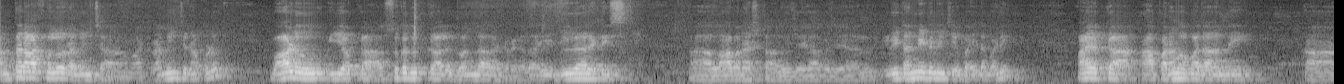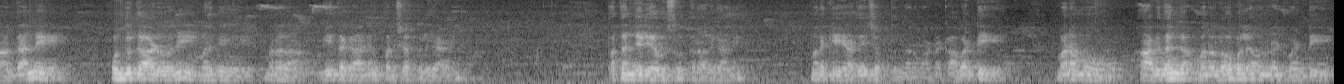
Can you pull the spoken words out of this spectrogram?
అంతరాత్మలో రమించాలన్నమాట. రమించినప్పుడు వాడు ఈ యొక్క సుఖ దుఃఖాలు ద్వంద్వాలు అంటారు కదా ఈ డ్యూయాలిటీస్ లాభ నష్టాలు జయాపజయాలు వీటన్నిటి నుంచి బయటపడి ఆ యొక్క ఆ పరమ పదాన్ని దాన్ని పొందుతాడు అని మనకి మన గీత కానీ ఉపనిషత్తులు కానీ పతంజలి యోగసూత్రాలు కానీ మనకి అదే చెప్తుందనమాట కాబట్టి మనము ఆ విధంగా మన లోపలే ఉన్నటువంటి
